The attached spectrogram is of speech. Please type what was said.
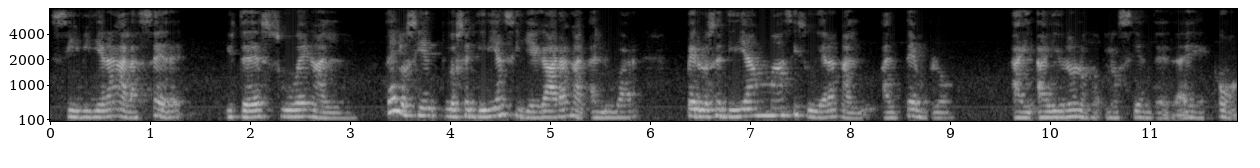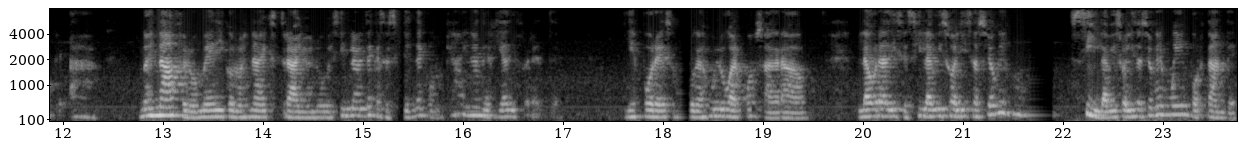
si vinieran a la sede y ustedes suben al... Ustedes lo, sentirían si llegaran al, lugar, pero lo sentirían más si subieran al, al templo ahí, uno lo, siente, es como que, ah, no es nada fenoménico, no es nada extraño, no, es simplemente que se siente como que hay una energía diferente. Y es por eso, porque es un lugar consagrado. Laura dice, si la visualización es, sí, la visualización es muy importante,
